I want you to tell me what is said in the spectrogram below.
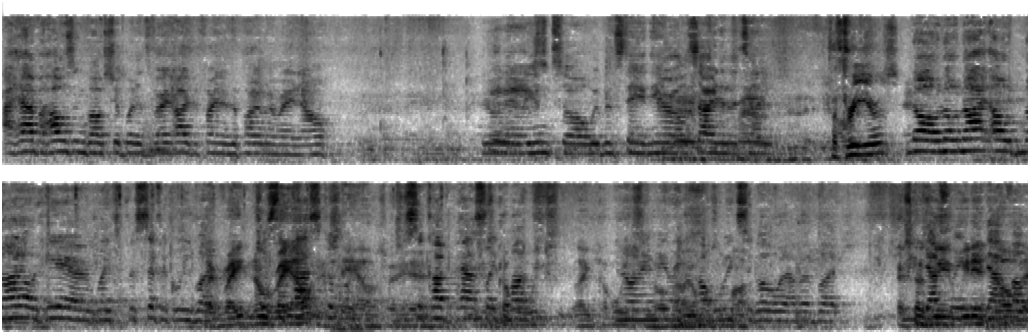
I have a housing voucher, but it's very hard to find an apartment right now. You know what I mean? So we've been staying here outside of the not, For three years? no, no, not out, not out here, like specifically, but. Like right, no, just the right out past in the couple- state house, right? Just yeah. a couple, past like couple month. weeks, like a couple You know what weeks I ago, mean, like probably a couple almost a weeks month. ago, whatever, but It's we 'cause we- definitely we need didn't that know voucher,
